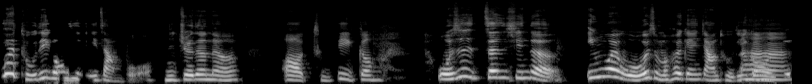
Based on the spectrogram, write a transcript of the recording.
因为土地公是李长伯，你觉得呢？哦，土地公，我是真心的，因为我为什么会跟你讲土地公？因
